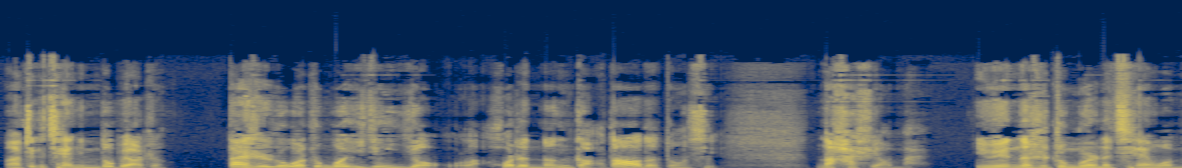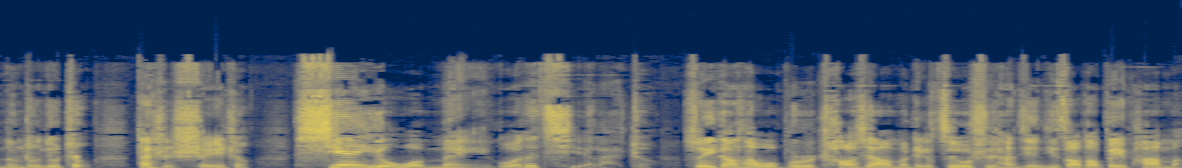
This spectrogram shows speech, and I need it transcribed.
啊，这个钱你们都不要挣。但是如果中国已经有了或者能搞到的东西，那还是要买，因为那是中国人的钱，我们能挣就挣。但是谁挣？先由我美国的企业来挣。所以刚才我不是嘲笑吗？这个自由市场经济遭到背叛吗？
